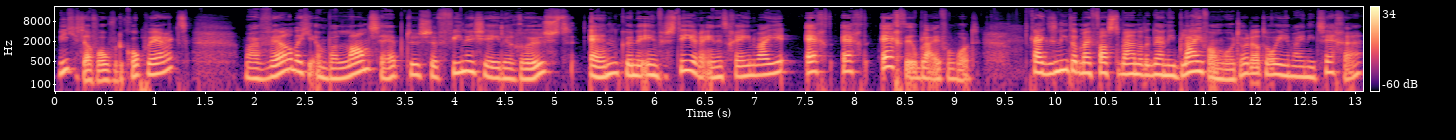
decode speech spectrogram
niet jezelf over de kop werkt, maar wel dat je een balans hebt tussen financiële rust en kunnen investeren in hetgeen waar je echt, echt, echt heel blij van wordt. Kijk, is niet op mijn vaste baan dat ik daar niet blij van word hoor, dat hoor je mij niet zeggen.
